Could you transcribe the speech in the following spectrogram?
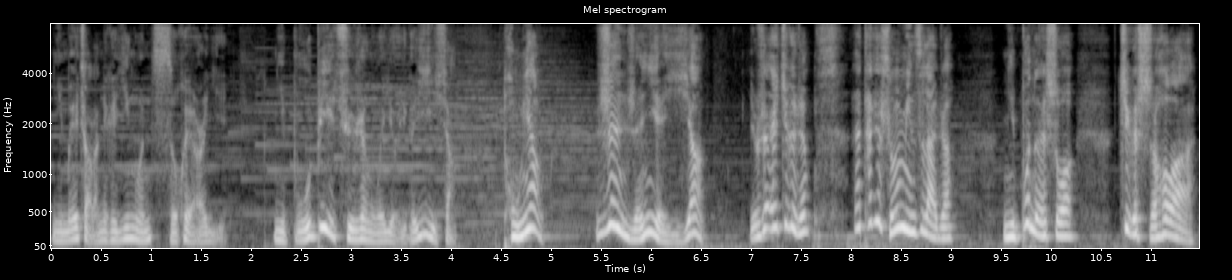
你没找到那个英文词汇而已。你不必去认为有一个意象。同样，认人也一样。有人说：“哎，这个人，哎，他叫什么名字来着？”你不能说这个时候啊，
